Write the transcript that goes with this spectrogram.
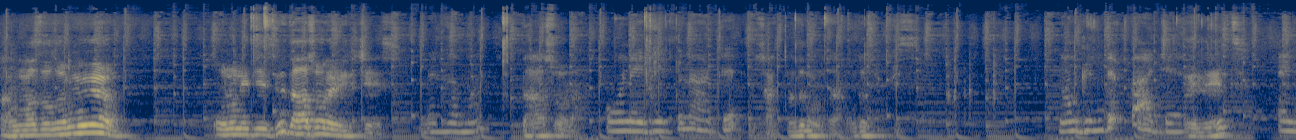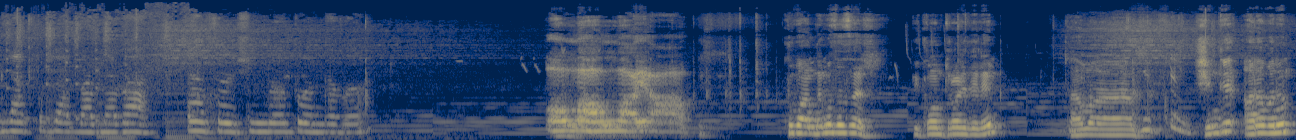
almaz olur muyum? Onun hediyesini daha sonra vereceğiz. Ne zaman? Daha sonra. O hediyesi nerede? Sakladım orada. O da sürpriz. Son günde mi? Evet. En güzel kızlar bende var. En sarışında bunda var. Allah Allah ya. Kumandamız hazır. Bir kontrol edelim. Tamam. Gittim. Şimdi arabanın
